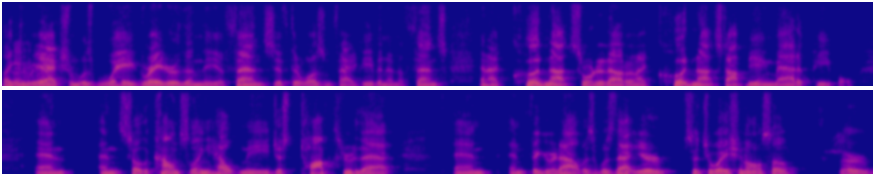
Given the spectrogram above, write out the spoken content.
Like mm-hmm. the reaction was way greater than the offense, if there was in fact even an offense, and I could not sort it out, and I could not stop being mad at people, and and so the counseling helped me just talk through that and and figure it out. Was was that your situation also or?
